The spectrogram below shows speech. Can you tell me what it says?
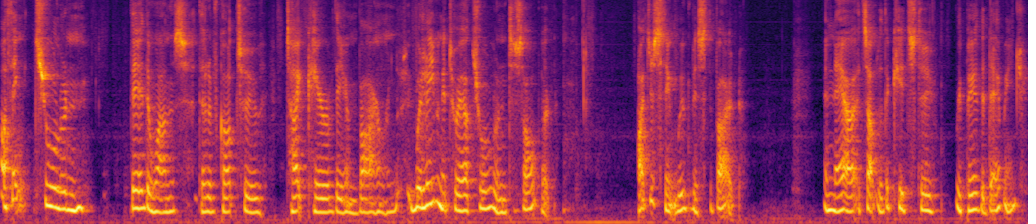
I think children, they're the ones that have got to take care of the environment. We're leaving it to our children to solve it. I just think we've missed the boat. And now it's up to the kids to repair the damage.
